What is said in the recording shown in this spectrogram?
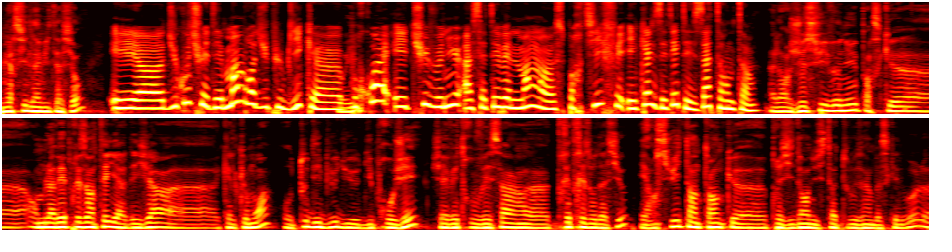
merci de l'invitation. Et euh, du coup, tu étais membre du public. Euh, pourquoi es-tu venu à cet événement euh, sportif et, quelles étaient tes attentes? Alors, je suis venu parce que on me l'avait présenté il y a déjà quelques mois, au tout début du, projet. J'avais trouvé ça très très audacieux. Et ensuite, en tant que président du Stade Toulousain Basketball,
